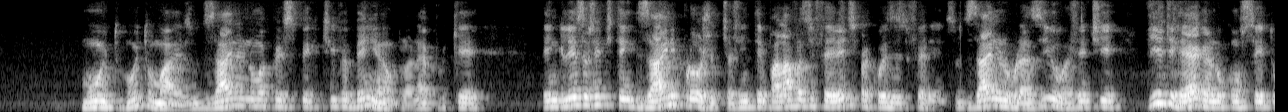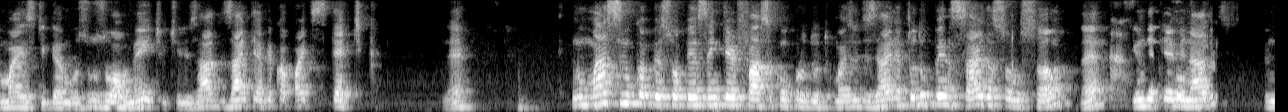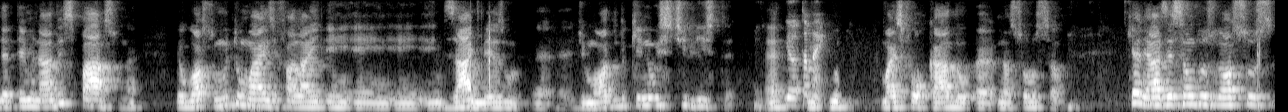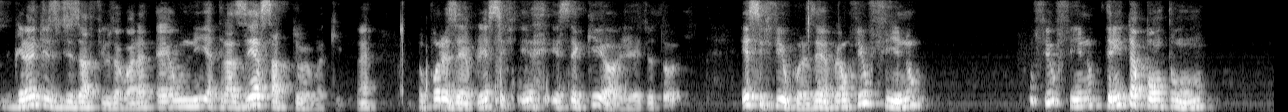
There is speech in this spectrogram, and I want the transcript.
Muito, muito mais. O design numa perspectiva bem ampla, né? Porque em inglês, a gente tem design project, a gente tem palavras diferentes para coisas diferentes. O design no Brasil, a gente, via de regra, no conceito mais, digamos, usualmente utilizado, design tem a ver com a parte estética, né? No máximo que a pessoa pensa em interface com o produto, mas o design é todo o pensar da solução, né? Em um determinado, um determinado espaço, né? Eu gosto muito mais de falar em, em, em design mesmo, é, de modo, do que no estilista. Né? Eu também mais focado é, na solução. Que, aliás, esse é um dos nossos grandes desafios agora, é unir, é trazer essa turma aqui. Né? Então, por exemplo, esse, esse aqui, ó, gente, tô... esse fio, por exemplo, é um fio fino, um fio fino, 30.1,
